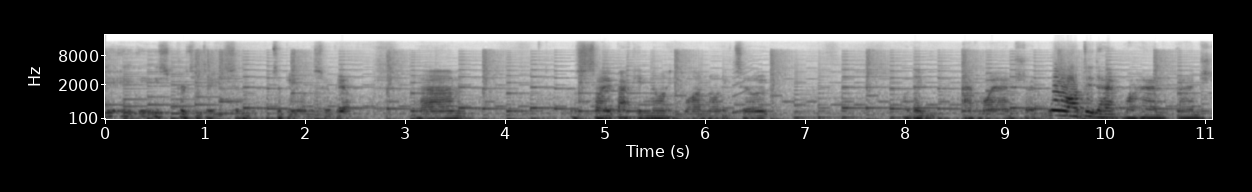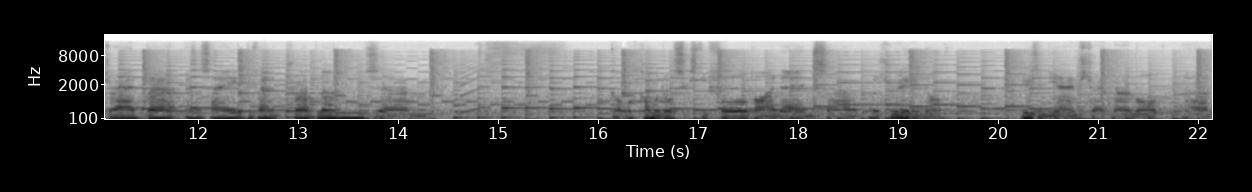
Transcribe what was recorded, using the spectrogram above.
It, it, it's pretty decent, to be honest with you. Um, say back in 91, 92, I didn't have my Amstrad. Well, I did have my Amstrad, but as I say, developed problems. Um, got my Commodore 64 by then, so I was really not using the Amstrad no more um,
